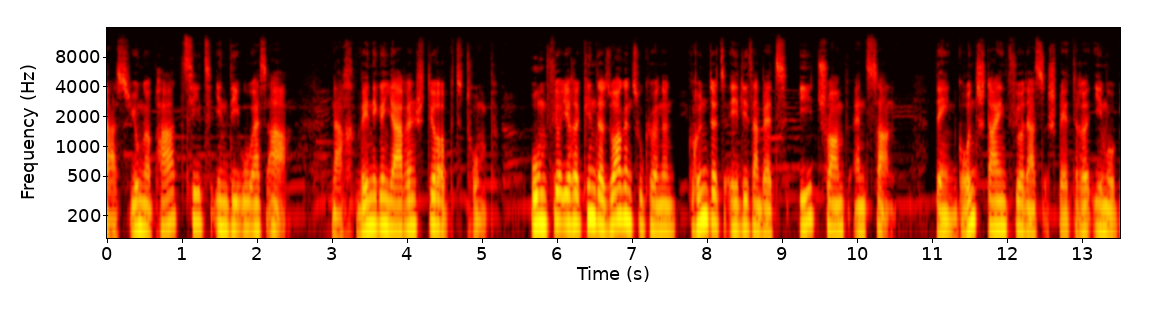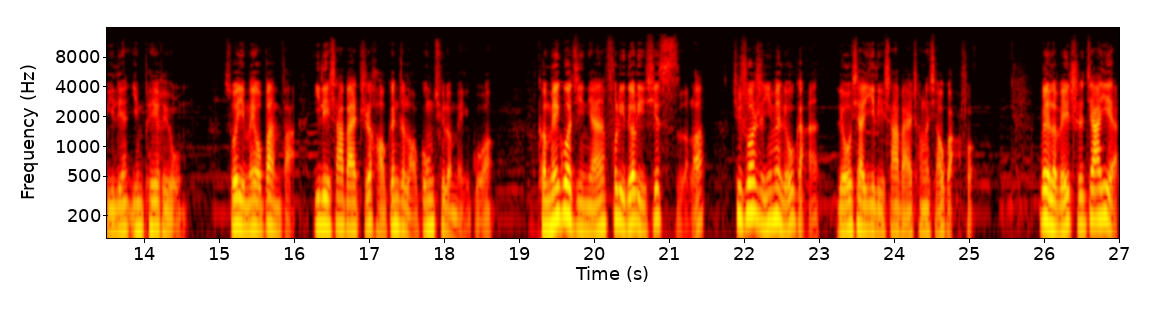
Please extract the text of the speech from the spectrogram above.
Das junge Paar zieht in die USA. Nach wenigen Jahren stirbt Trump. Um für ihre Kinder sorgen zu können, gründet Elisabeth E. Trump Son den Grundstein für das spätere Immobilienimperium. 所以没有办法，伊丽莎白只好跟着老公去了美国。可没过几年，弗里德里希死了，据说是因为流感，留下伊丽莎白成了小寡妇。为了维持家业，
